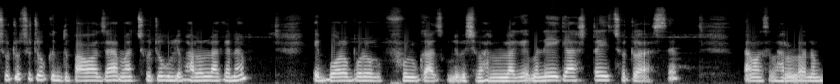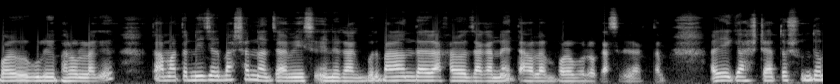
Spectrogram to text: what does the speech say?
ছোট ছোট কিন্তু পাওয়া যায়, আমার ছোটগুলি ভালো লাগে না। এই বড় বড় ফুল গাছগুলি বেশি ভালো লাগে। মানে এই গাছটাই ছোট আছে। আমার কাছে ভালো লাগে না, বড়গুলি ভালো লাগে। তো আমার তো নিজের বাসা না যে আমি এনে রাখব। বারান্দায় রাখারও জায়গা নেই, তাহলে আমি বড় বড় গাছ এনে রাখতাম। আর এই গাছটা এত সুন্দর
